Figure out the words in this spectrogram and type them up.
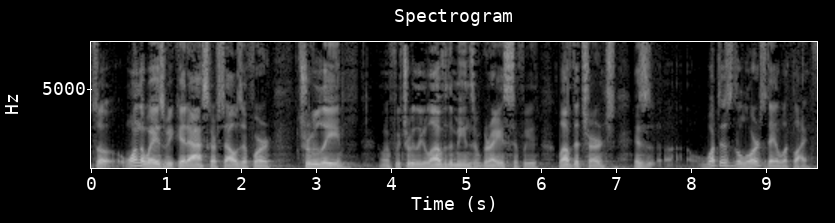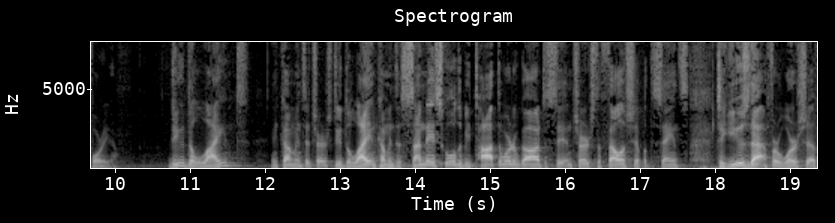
So, one of the ways we could ask ourselves if we're truly if we truly love the means of grace, if we love the church, is uh, what does the Lord's Day look like for you? Do you delight in coming to church? Do you delight in coming to Sunday school to be taught the Word of God, to sit in church, to fellowship with the saints, to use that for worship?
